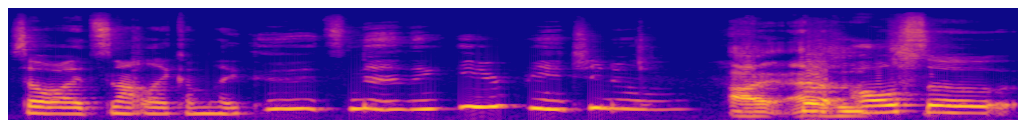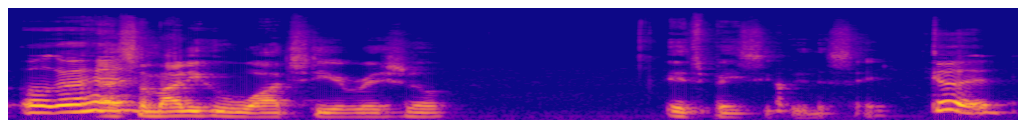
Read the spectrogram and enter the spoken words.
So it's not like I'm like, "Oh, it's not the original. I But a, also, well, go ahead. as somebody who watched the original, it's basically the same. Good.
